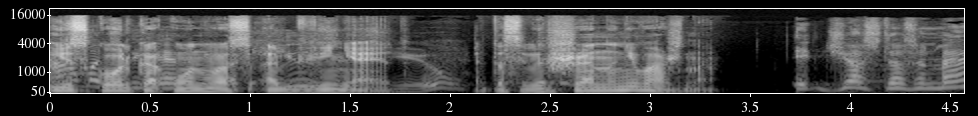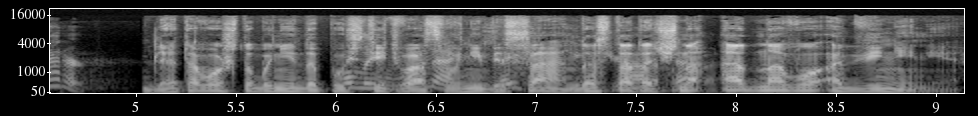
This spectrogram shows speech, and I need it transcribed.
и сколько он вас обвиняет. Это совершенно не важно. Для того, чтобы не допустить вас в небеса, достаточно одного обвинения.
